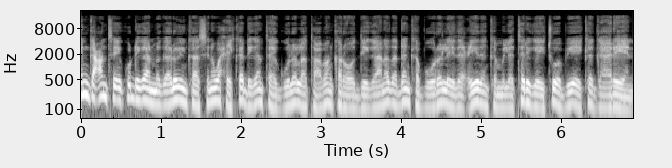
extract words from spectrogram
In gacanta ay ku dhigaan magaalooyinkaasina waxay ka dhigan tahay guulo la taaban kara oo deegaanada dhanka buuraleyda ciidanka milatariga etoobiya ay ka gaareen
